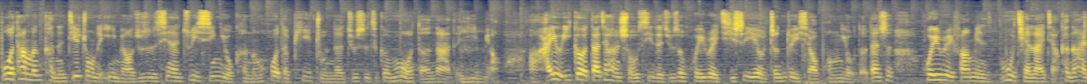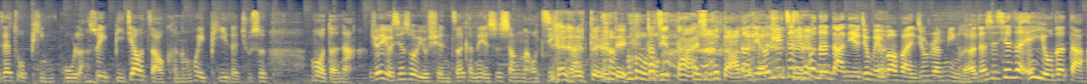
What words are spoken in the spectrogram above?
不过他们可能接种的疫苗就是现在最新有可能获得批准的，就是这个莫德纳的疫苗。啊，还有一个大家很熟悉的就是辉瑞，其实也有针对小朋友的，但是辉瑞方面目前来讲可能还在做评估了，所以比较早可能会批的就是莫德纳。我觉得有些时候有选择，可能也是伤脑筋啊。对 对，到底打还是不打呢？打你，因为自己不能打，你也就没办法，你就认命了。但是现在，哎，有的打，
